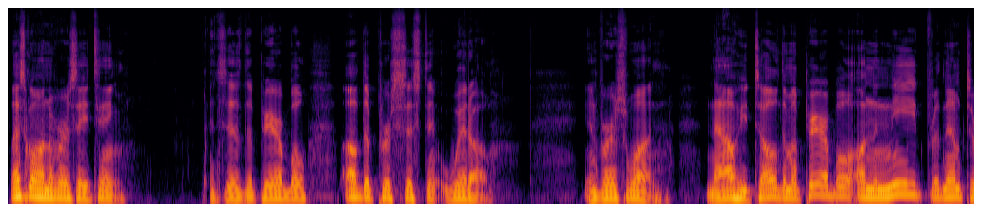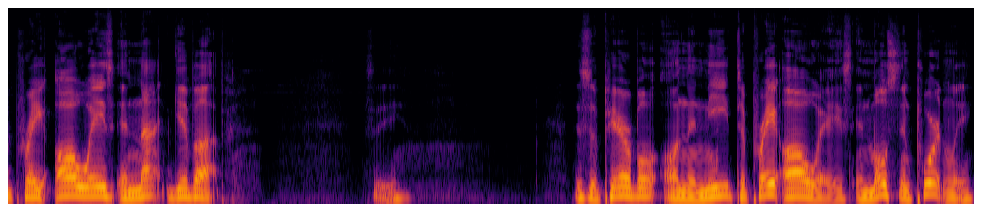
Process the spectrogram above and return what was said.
Let's go on to verse 18. It says, the parable of the persistent widow. In verse 1, now he told them a parable on the need for them to pray always and not give up. See? This is a parable on the need to pray always, and most importantly,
